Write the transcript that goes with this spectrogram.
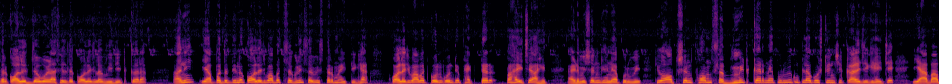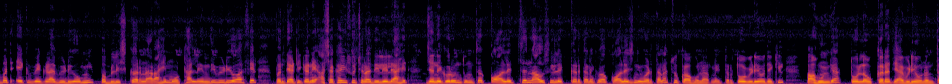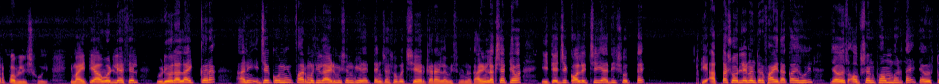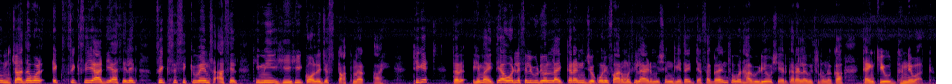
जर कॉलेज जवळ असेल तर कॉलेजला व्हिजिट करा. आणि या पद्धतीनं कॉलेजबाबत सगळी सविस्तर माहिती घ्या. कॉलेजबाबत कोणकोणते फॅक्टर पाहायचे आहेत? ॲडमिशन घेण्यापूर्वी किंवा ऑप्शन फॉर्म सबमिट करण्यापूर्वी कुठल्या गोष्टींची काळजी घ्यायची? याबाबत एक वेगळा व्हिडिओ मी पब्लिश करणार आहे. मोठा लेंदी व्हिडिओ असेल पण त्या ठिकाणी अशा काही सूचना दिलेल्या आहेत जेणेकरून तुमचं कॉलेजचं नाव सिलेक्ट करताना किंवा कॉलेज निवडताना चुका होणार नाही तर तो व्हिडिओ देखील पाहून घ्या. तो लवकरच या व्हिडिओनंतर पब्लिश होईल. ही माहिती आवडली असेल व्हिडिओला लाईक करा. आणि जे कोणी फार्मसीला ॲडमिशन घेत आहेत त्यांच्यासोबत शेअर करायला विसरू नका. आणि लक्षात ठेवा इथे जे कॉलेजची यादी शोधताय ती आत्ता शोधल्यानंतर फायदा काय होईल? ज्यावेळेस ऑप्शन फॉर्म भरताय त्यावेळेस तुमच्याजवळ एक फिक्स यादी असेल एक फिक्स सिक्वेन्स असेल की मी ही ही कॉलेजेस टाकणार आहे. ठीक आहे? तर ही माहिती आवडली असेल व्हिडिओला लाईक करा आणि जे कोणी फार्मसीला ॲडमिशन घेत आहेत त्या सगळ्यांसोबत हा व्हिडिओ शेअर करायला विसरू नका. थँक्यू धन्यवाद.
